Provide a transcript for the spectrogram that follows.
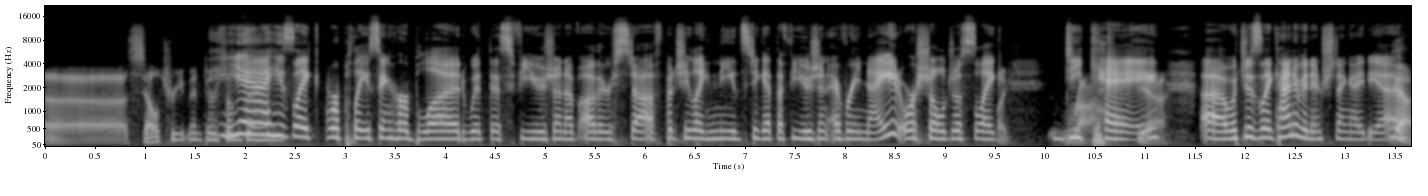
uh cell treatment or something. yeah. He's like replacing her blood with this fusion of other stuff, but she like needs to get the fusion every night or she'll just like, Like, decay, Yeah. uh, which is like kind of an interesting idea. Yeah.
